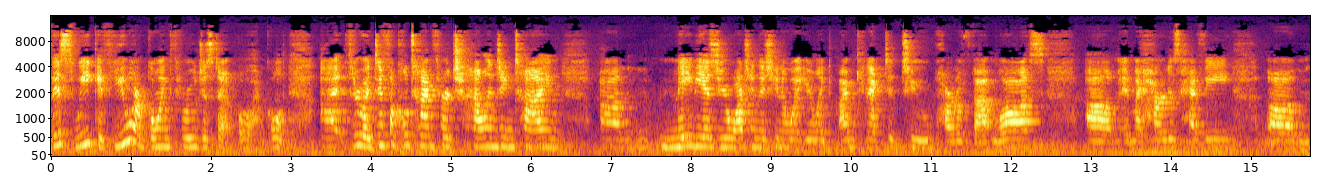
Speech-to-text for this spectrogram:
this week, if you are going through just a, oh, I'm cold, uh, through a difficult time, through a challenging time, um, maybe as you're watching this, you know what, you're like, I'm connected to part of that loss um, and my heart is heavy. Um,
